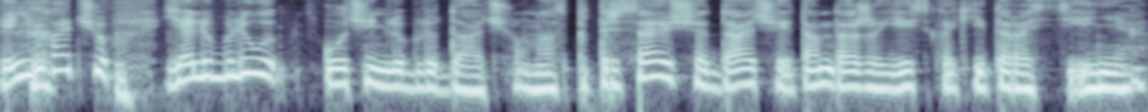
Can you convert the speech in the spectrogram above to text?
Я не хочу. Я люблю, очень люблю дачу. У нас потрясающая дача, и там даже есть какие-то растения,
